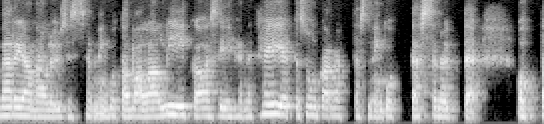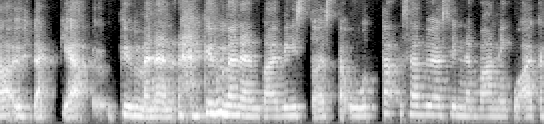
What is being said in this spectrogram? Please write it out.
värianalyysissä niin kuin tavallaan liikaa siihen, että hei, että sun kannattaisi niin kuin tässä nyt ottaa yhtäkkiä 10, 10 tai 15 uutta sävyä sinne, vaan niin kuin aika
